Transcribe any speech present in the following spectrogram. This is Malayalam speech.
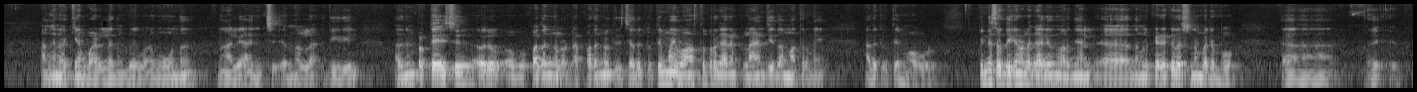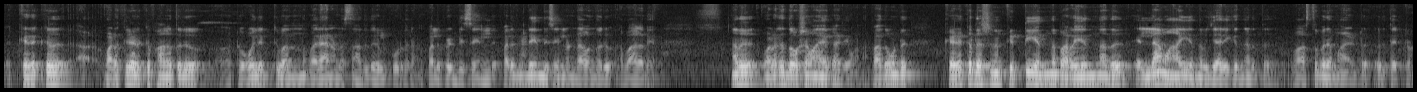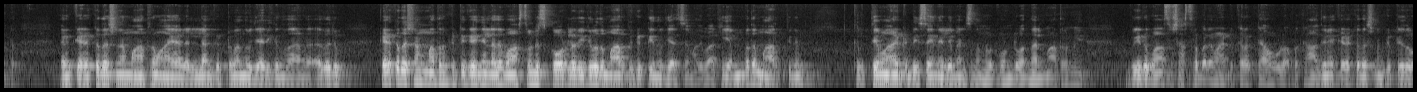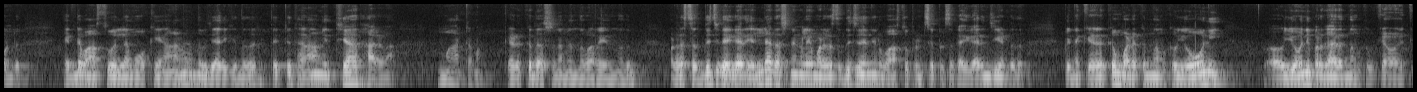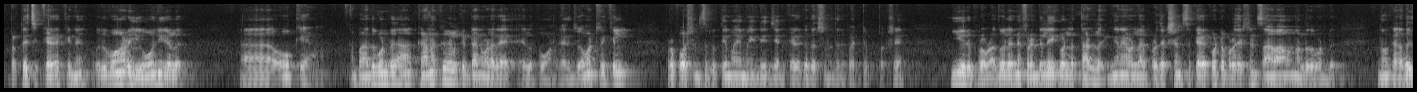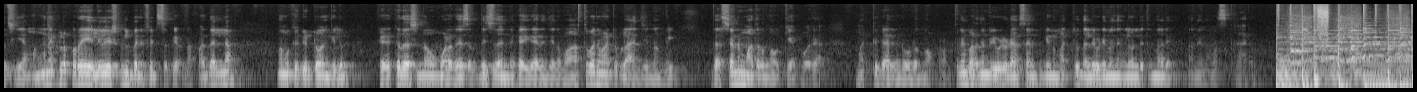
അങ്ങനെ വയ്ക്കാൻ പാടില്ല. നമ്മൾ മൂന്ന് നാല് അഞ്ച് എന്നുള്ള രീതിയിൽ അതിനും പ്രത്യേകിച്ച് ഒരു പദങ്ങളുണ്ട്. ആ പദങ്ങൾ തിരിച്ച് അത് കൃത്യമായി വാസ്തുപ്രകാരം പ്ലാൻ ചെയ്താൽ മാത്രമേ അത് കൃത്യമാവുകയുള്ളൂ. പിന്നെ ശ്രദ്ധിക്കാനുള്ള കാര്യം എന്ന് പറഞ്ഞാൽ നമ്മൾ കിഴക്ക് ദർശനം വരുമ്പോൾ കിഴക്ക് വടക്ക് കിഴക്ക് ഭാഗത്തൊരു ടോയ്ലറ്റ് വന്ന് വരാനുള്ള സാധ്യതകൾ കൂടുതലാണ്. പലപ്പോഴും ഡിസൈനിൽ പലരുടെയും ഡിസൈനിലുണ്ടാകുന്ന ഒരു അപാകതയാണ്. അത് വളരെ ദോഷമായ കാര്യമാണ്. അപ്പോൾ അതുകൊണ്ട് കിഴക്ക് ദർശനം കിട്ടി എന്ന് പറയുന്നത് എല്ലാമായി എന്ന് വിചാരിക്കുന്നിടത്ത് വാസ്തുപരമായിട്ട് ഒരു തെറ്റുണ്ട്. കാരണം കിഴക്ക് ദർശനം മാത്രമായാൽ എല്ലാം കിട്ടുമെന്ന് വിചാരിക്കുന്നതാണ്. അതൊരു കിഴക്ക് ദർശനം മാത്രം കിട്ടിക്കഴിഞ്ഞാൽ അത് വാസ്തുവിന്റെ സ്കോറിൽ ഒരു ഇരുപത് മാർക്ക് കിട്ടിയെന്ന് വിചാരിച്ചാൽ മതി. ബാക്കി എൺപത് മാർക്കിനും കൃത്യമായിട്ട് ഡിസൈൻ എലിമെന്റ്സ് നമ്മൾ കൊണ്ടുവന്നാൽ മാത്രമേ വീട് വാസ്തുശാസ്ത്രപരമായിട്ട് കറക്റ്റ് ആവുള്ളൂ. അപ്പോൾ ആദ്യമേ കിഴക്ക് ദർശനം കിട്ടിയതുകൊണ്ട് എന്റെ വാസ്തുവെല്ലാം ഓക്കെ ആണ് എന്ന് വിചാരിക്കുന്നത് തെറ്റിദ്ധാരണ മിഥ്യാധാരണ മാറ്റണം. കിഴക്ക് ദർശനം എന്ന് പറയുന്നതും വളരെ ശ്രദ്ധിച്ച് കൈകാര്യം എല്ലാ ദർശനങ്ങളെയും വളരെ ശ്രദ്ധിച്ച് തന്നെയാണ് വാസ്തു പ്രിൻസിപ്പിൾസ് കൈകാര്യം ചെയ്യേണ്ടത്. പിന്നെ കിഴക്കും വടക്കും നമുക്ക് യോനി യോനി പ്രകാരം നമുക്ക് പ്രത്യേകിച്ച് കിഴക്കിന് ഒരുപാട് യോനികൾ ഓക്കെയാണ് അപ്പോൾ അതുകൊണ്ട് ആ കണക്കുകൾ കിട്ടാൻ വളരെ എളുപ്പമാണ്. കാര്യം ജോമെട്രിക്കൽ പ്രൊപ്പോർഷൻസ് കൃത്യമായി മെയിന്റെയിൻ ചെയ്യാൻ കിഴക്ക് ദർശനത്തിന് പറ്റും. പക്ഷേ ഈ ഒരു പ്രോബ്ലം അതുപോലെ തന്നെ ഫ്രണ്ടിലേക്കുള്ള തള്ള് ഇങ്ങനെയുള്ള പ്രൊജക്ഷൻസ് കിഴക്കോട്ട് പ്രൊജക്ഷൻസ് ആവാമെന്നുള്ളത് കൊണ്ട് നമുക്ക് അത് ചെയ്യാം. അങ്ങനെയൊക്കെയുള്ള കുറേ എലിവേഷണൽ ബെനിഫിറ്റ്സ് ഒക്കെ ഉണ്ട്. അപ്പോൾ ഇതെല്ലാം നമുക്ക് കിട്ടുമെങ്കിലും കിഴക്ക് ദർശനവും വളരെ ശ്രദ്ധിച്ച് തന്നെ കൈകാര്യം ചെയ്യണം വാസ്തുപരമായിട്ട് പ്ലാൻ ചെയ്യണമെങ്കിൽ ദർശനം മാത്രം നോക്കിയാൽ പോരാ. മറ്റു കാര്യങ്ങളോടും നോക്കണം. ഇത്രയും പറഞ്ഞുകൊണ്ട് ഇവിടെ അവസാനിപ്പിക്കുന്ന. മറ്റു നല്ല വീഡിയോ നിങ്ങളിൽ എത്തുന്നവരെ നന്ദി നമസ്കാരം.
